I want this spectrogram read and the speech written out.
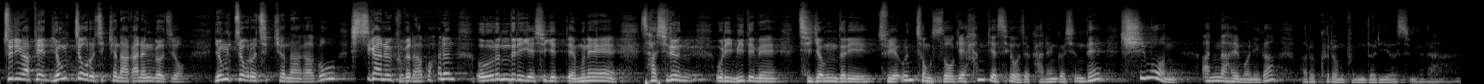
주님 앞에 영적으로 지켜나가는 거죠. 영적으로 지켜나가고 시간을 구별하고 하는 어른들이 계시기 때문에 사실은 우리 믿음의 지경들이 주의 은총 속에 함께 세워져 가는 것인데 시몬, 안나 할머니가 바로 그런 분들이었습니다.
